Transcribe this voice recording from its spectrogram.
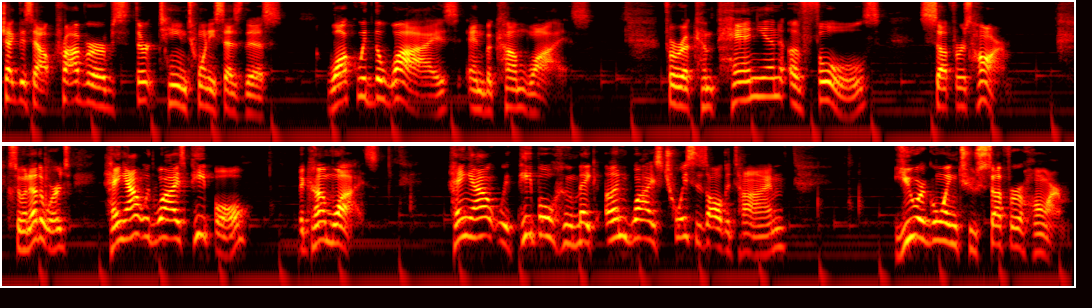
check this out proverbs 13 20 says this walk with the wise and become wise for a companion of fools suffers harm. So, in other words, hang out with wise people, become wise. Hang out with people who make unwise choices all the time, you are going to suffer harm.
